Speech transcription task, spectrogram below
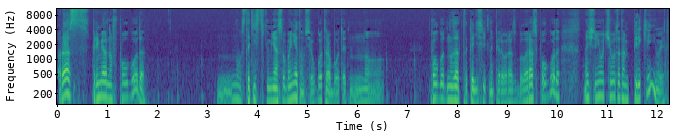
Раз примерно в полгода, ну, статистики у меня особо нет, он всего год работает, но полгода назад это действительно первый раз было. Раз в полгода, значит, у него чего-то там переклинивает.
